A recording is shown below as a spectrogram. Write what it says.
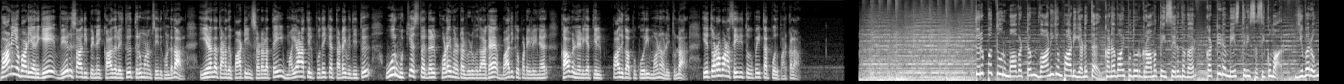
வாணியம்பாடி அருகே வேறு சாதி பெண்ணை காதலித்து திருமணம் செய்து கொண்டதால் இறந்த தனது பாட்டியின் சடலத்தை மயானத்தில் புதைக்க தடை விதித்து ஊர் முக்கியஸ்தர்கள் கொலை மிரட்டல் விடுவதாக பாதிக்கப்பட்ட இளைஞர் காவல் நிலையத்தில் பாதுகாப்பு கோரி மனு அளித்துள்ளார். இது தொடர்பான செய்தி தொகுப்பை தற்போது பார்க்கலாம். திருப்பத்தூர் மாவட்டம் வாணியம்பாடி அடுத்த கணவாய்ப்புதூர் கிராமத்தை சேர்ந்தவர் கட்டிட மேஸ்திரி சசிகுமார். இவரும்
